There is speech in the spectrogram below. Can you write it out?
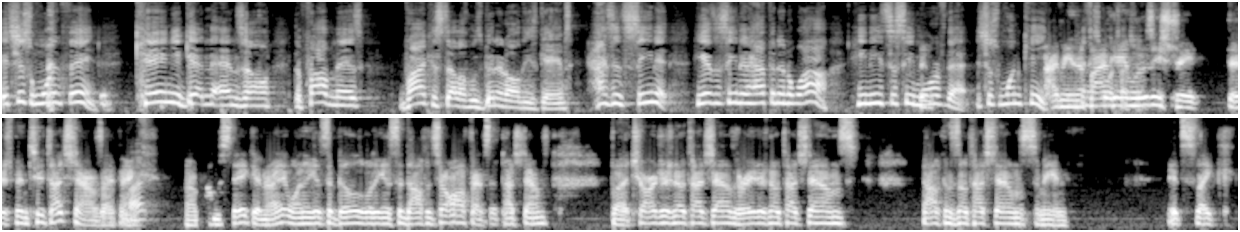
It's just one thing. Can you get in the end zone? The problem is Brian Costello, who's been at all these games, hasn't seen it. He hasn't seen it happen in a while. He needs to see more of that. It's just one key. I mean, the five game losing streak, there's been two touchdowns, I think. Right? I'm mistaken, right? One against the Bills, one against the Dolphins. They're offensive touchdowns. But Chargers, no touchdowns. Raiders, no touchdowns. Falcons, no touchdowns. I mean, it's like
